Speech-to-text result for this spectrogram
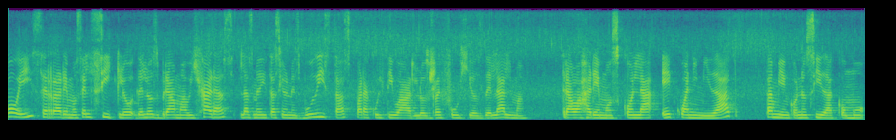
Hoy cerraremos el ciclo de los Brahma Viharas, las meditaciones budistas para cultivar los refugios del alma. Trabajaremos con la ecuanimidad, también conocida como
